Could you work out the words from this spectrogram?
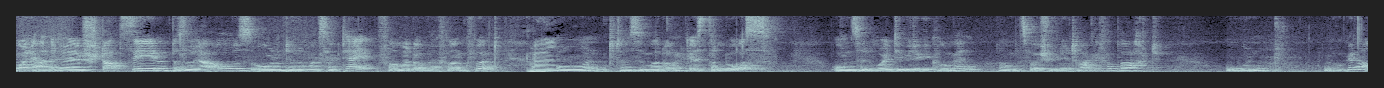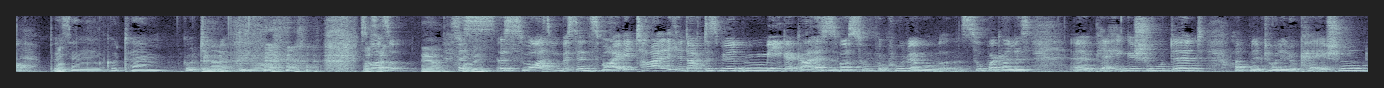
wollen eine andere Stadt sehen, ein bisschen raus. Und dann haben wir gesagt, hey, fahren wir doch nach Frankfurt. Mhm. Und da sind wir dann gestern los und sind heute wieder gekommen, haben zwei schöne Tage verbracht und ja, genau. Bisschen Good Time. Good Time, ja. genau. es, war so, ja, es, es, war so ein bisschen zweigeteilt. Ich dachte, es wird mega geil. Also es war super cool. Wir haben ein super geiles äh, Pärchen geshootet, hatten eine tolle Location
